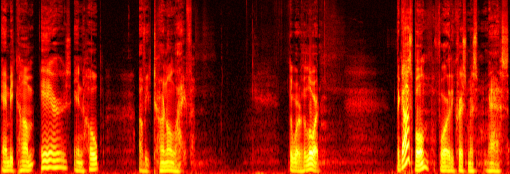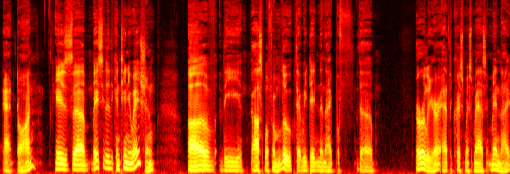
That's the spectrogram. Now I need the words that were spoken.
and become heirs in hope of eternal life. The Word of the Lord. The Gospel for the Christmas Mass at dawn is uh, basically the continuation of the Gospel from Luke that we did the night before, the earlier at the Christmas Mass at midnight,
